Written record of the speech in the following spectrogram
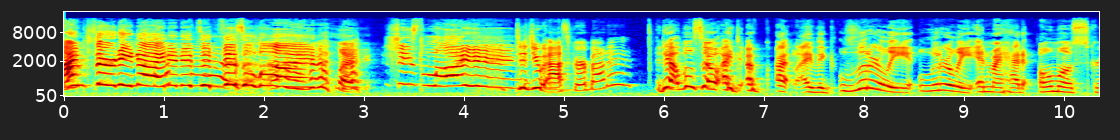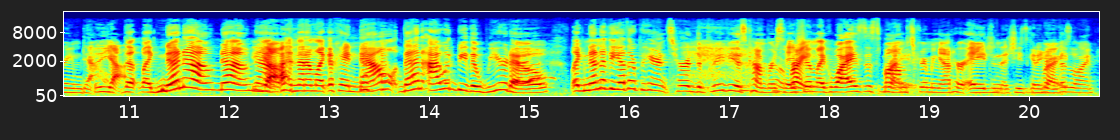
I'm 39 and it's Invisalign. Oh like she's lying. Did you ask her about it? Yeah, well, so I, I, I, I like literally, literally in my head almost screamed out Yeah. that like no, no, no, no, Yeah. and then I'm like, okay, now then I would be the weirdo. Like none of the other parents heard the previous conversation. Right. Like, why is this mom Right. screaming out her age and that she's getting Right. Invisalign?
